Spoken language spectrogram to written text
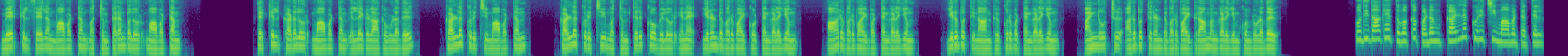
மேற்கில் சேலம் மாவட்டம் மற்றும் பெரம்பலூர் மாவட்டம். தெற்கில் கடலூர் மாவட்டம் எல்லைகளாக உள்ளது. கள்ளக்குறிச்சி மாவட்டம் கள்ளக்குறிச்சி மற்றும் திருக்கோவிலூர் என இரண்டு வருவாய் கோட்டங்களையும் ஆறு வருவாய் வட்டங்களையும் இருபத்தி நான்கு குறுவட்டங்களையும் ஐநூற்று அறுபத்திரண்டு வருவாய் கிராமங்களையும் கொண்டுள்ளது. புதிதாக துவக்கப்படும் கள்ளக்குறிச்சி மாவட்டத்தில்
